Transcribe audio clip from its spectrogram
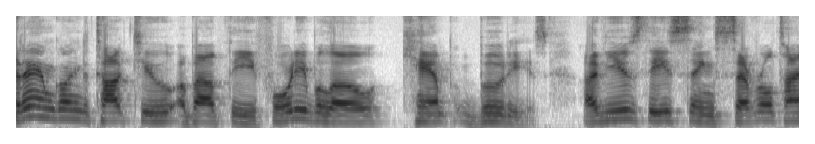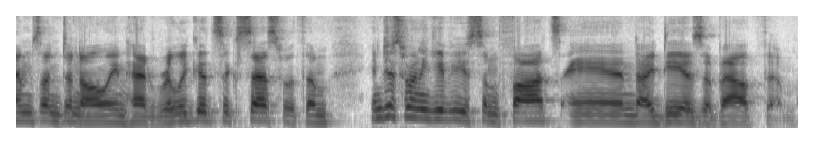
Today I'm going to talk to you about the 40 Below Camp Booties. I've used these things several times on Denali and had really good success with them and just want to give you some thoughts and ideas about them.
